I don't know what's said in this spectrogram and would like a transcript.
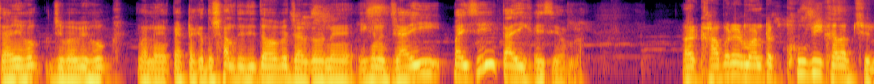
তাই হোক, যেভাবেই হোক মানে পেটটাকে তো শান্তি দিতে হবে, যার কারণে এখানে যাই পাইছি, তাই খাইছি আমরা। আর খাবারের মানটা খুবই খারাপ ছিল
